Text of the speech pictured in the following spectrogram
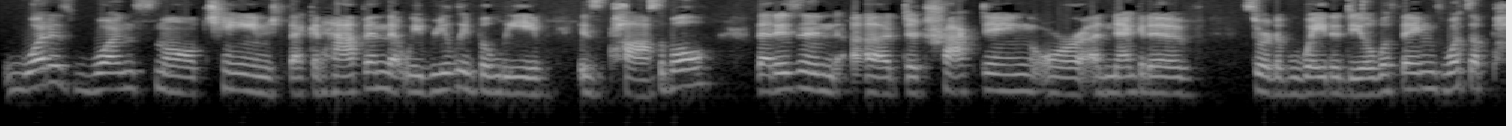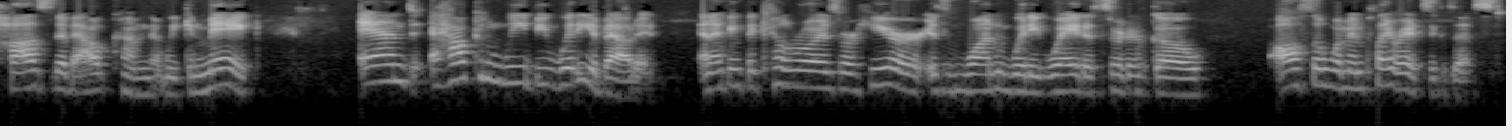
what is one small change that can happen that we really believe is possible, that isn't a detracting or a negative sort of way to deal with things. What's a positive outcome that we can make? And how can we be witty about it? And I think the Kilroys were here is one witty way to sort of go, also women playwrights exist.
